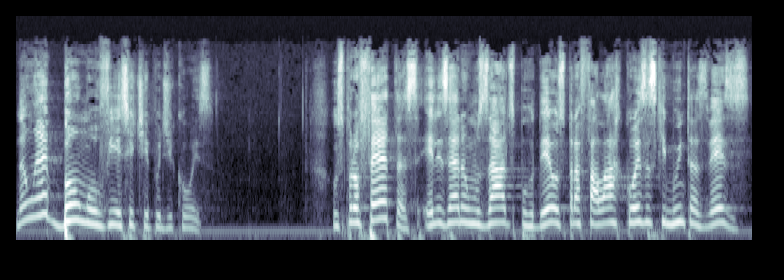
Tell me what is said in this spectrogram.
Não é bom ouvir esse tipo de coisa. Os profetas, eles eram usados por Deus para falar coisas que muitas vezes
